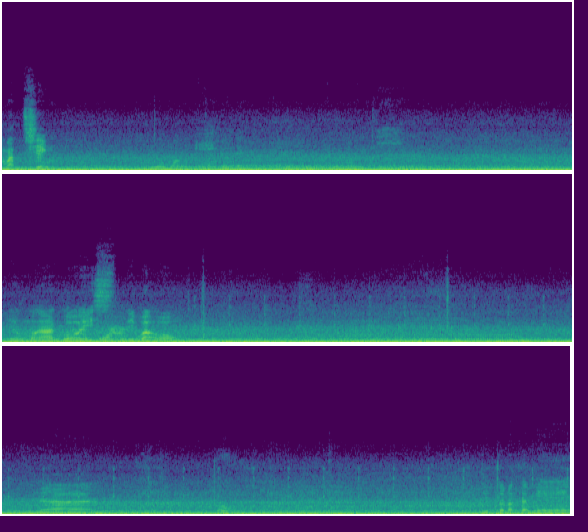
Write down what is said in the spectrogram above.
Matching. Yung mga guys, di ba oh. Yan. Oh. Dito na kami.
